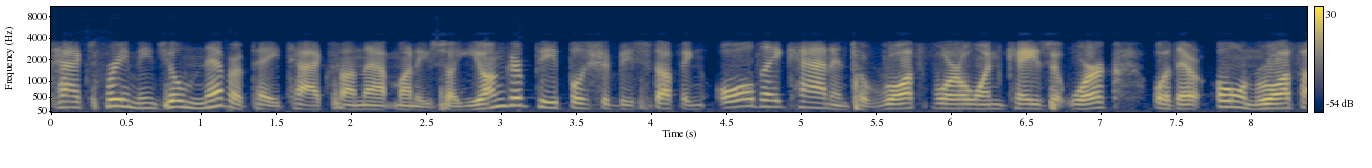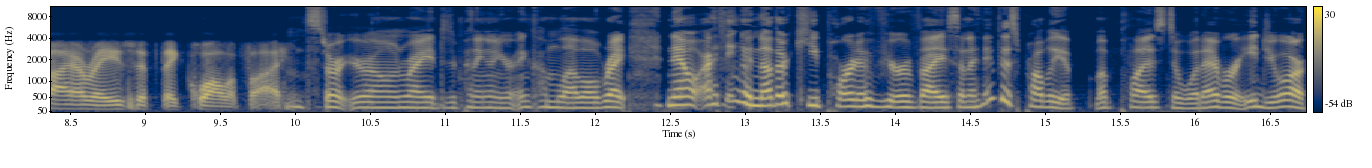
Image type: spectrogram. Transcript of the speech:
401k tax free means you'll never pay tax on that money. So younger people should be stuffing all they can into Roth 401ks at work or their own Roth IRAs if they qualify. And start your own, right, depending on your income level. Right. Now, I think another key part of your advice, and I think this probably applies to whatever age you are,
